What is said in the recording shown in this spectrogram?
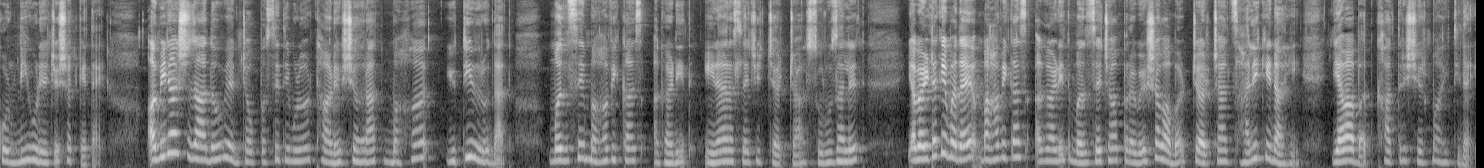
कोंडी होण्याची शक्यता आहे. अविनाश जाधव यांच्या उपस्थितीमुळं ठाणे शहरात महायुतीविरोधात मनसे महाविकास आघाडीत येणार असल्याची चर्चा सुरू झालीत. या बैठकीमध्ये महाविकास आघाडीत मनसेच्या प्रवेशाबाबत चर्चा झाली की नाही याबाबत खात्रीशीर माहिती नाही.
